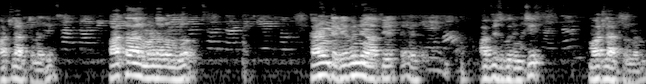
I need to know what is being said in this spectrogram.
మాట్లాడుతున్నది. పాకాల మండలంలో కరెంట్ రెవెన్యూ ఆఫీ ఆఫీస్ గురించి మాట్లాడుతున్నాను.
